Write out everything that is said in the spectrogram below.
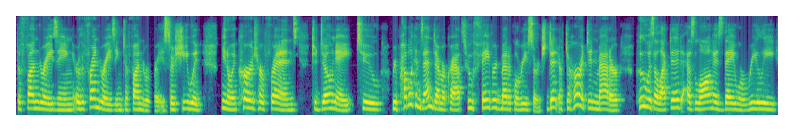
the fundraising or the friend raising to fundraise. So she would, you know, encourage her friends to donate to Republicans and Democrats who favored medical research. to her, it didn't matter who was elected as long as they were really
